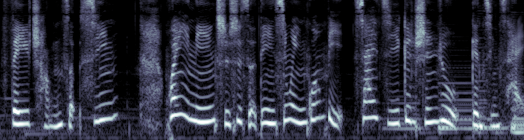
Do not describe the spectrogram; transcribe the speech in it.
非常走心。欢迎您持续锁定新闻荧光笔，下一集更深入、更精彩。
